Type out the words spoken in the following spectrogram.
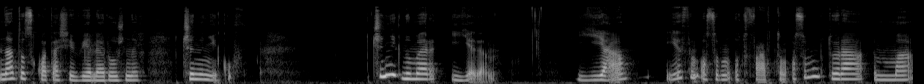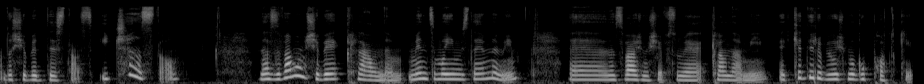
na to składa się wiele różnych czynników. Czynnik numer jeden. Ja jestem osobą otwartą, osobą, która ma do siebie dystans i często Nazywałam siebie klaunem. Między moimi znajomymi e, nazywałyśmy się w sumie klaunami, kiedy robiłyśmy głupotki.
